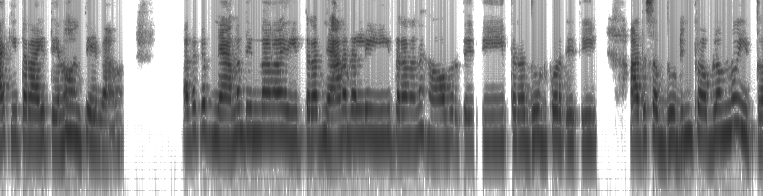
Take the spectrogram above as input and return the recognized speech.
ಯಾಕೆ ಈ ತರ ಆಯ್ತೇನೋ ಅಂತೇಳಿ ನಾನು. ಅದಕ್ಕೆ ಜ್ಞಾನದಿಂದ ಈ ತರ ಜ್ಞಾನದಲ್ಲಿ ಈ ತರ ನನಗೆ ಹಾವು ಬರ್ತೈತಿ, ಈ ತರ ದುಡ್ಡು ಕೊಡ್ತೈತಿ, ಅದು ಸ್ವಲ್ಪ ದುಡ್ಡಿನ ಪ್ರಾಬ್ಲಮ್ನು ಇತ್ತು.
